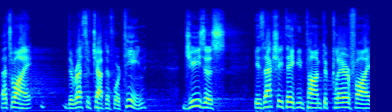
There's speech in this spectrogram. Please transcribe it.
That's why the rest of chapter 14, Jesus is actually taking time to clarify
